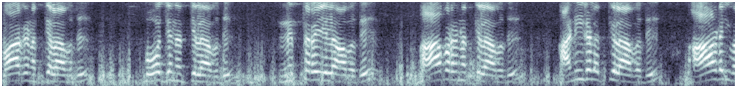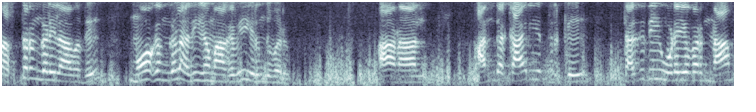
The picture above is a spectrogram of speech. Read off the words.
வாகனத்திலாவது போஜனத்திலாவது நித்திரையிலாவது ஆபரணத்திலாவது அணிகலத்திலாவது ஆடை வஸ்திரங்களிலாவது மோகங்கள் அதிகமாகவே இருந்து வரும். ஆனால் அந்த காரியத்திற்கு தகுதி உடையவர் நாம்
